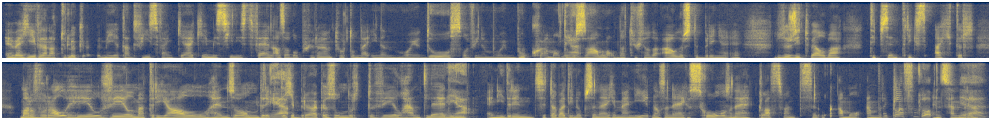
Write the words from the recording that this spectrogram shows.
En wij geven dan natuurlijk mee het advies van, kijk, hè, misschien is het fijn als dat opgeruimd wordt, om dat in een mooie doos of in een mooi boek allemaal te Ja. verzamelen, om dat terug naar de ouders te brengen. Hè. Dus er zit wel wat tips en tricks achter. Maar vooral heel veel materiaal hands-on direct Ja. te gebruiken zonder te veel handleiding. Ja. En iedereen zit dat wat in op zijn eigen manier, naar zijn eigen school, naar zijn eigen klas. Want het zijn ook allemaal andere klassen. Klopt, en andere ja.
